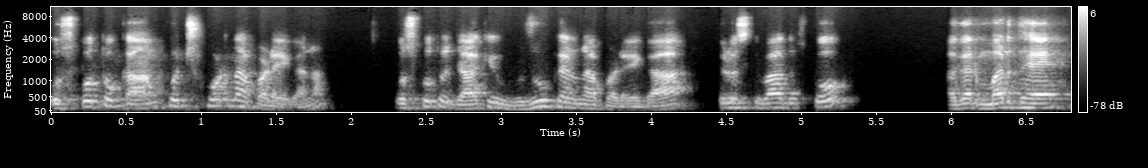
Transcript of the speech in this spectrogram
اس کو تو کام کو چھوڑنا پڑے گا نا۔ اس کو تو جا کے وضو کرنا پڑے گا۔ پھر اس کے بعد اس کو اگر مرد ہے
